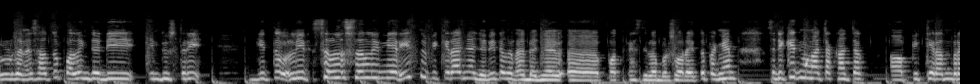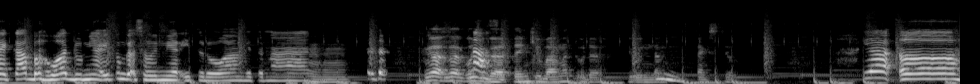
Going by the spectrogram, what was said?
lulusan S1 paling jadi industri gitu sel selinier itu pikirannya jadi dengan adanya uh, podcast Dila Bersuara itu pengen sedikit mengacak-ngacak uh, pikiran mereka bahwa dunia itu nggak selinier itu doang gitu nah mm -hmm. nggak nggak gue nah, juga thank you banget udah diundang hmm. thanks still ya uh,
